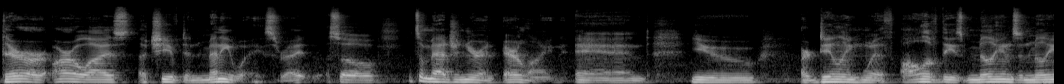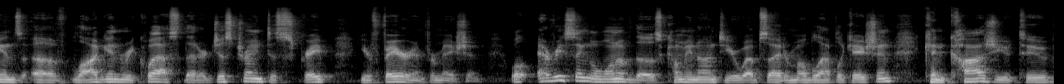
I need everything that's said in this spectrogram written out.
there are ROIs achieved in many ways, right? So let's imagine you're an airline and you are dealing with all of these millions and millions of login requests that are just trying to scrape your fare information. Well, every single one of those coming onto your website or mobile application can cause you to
